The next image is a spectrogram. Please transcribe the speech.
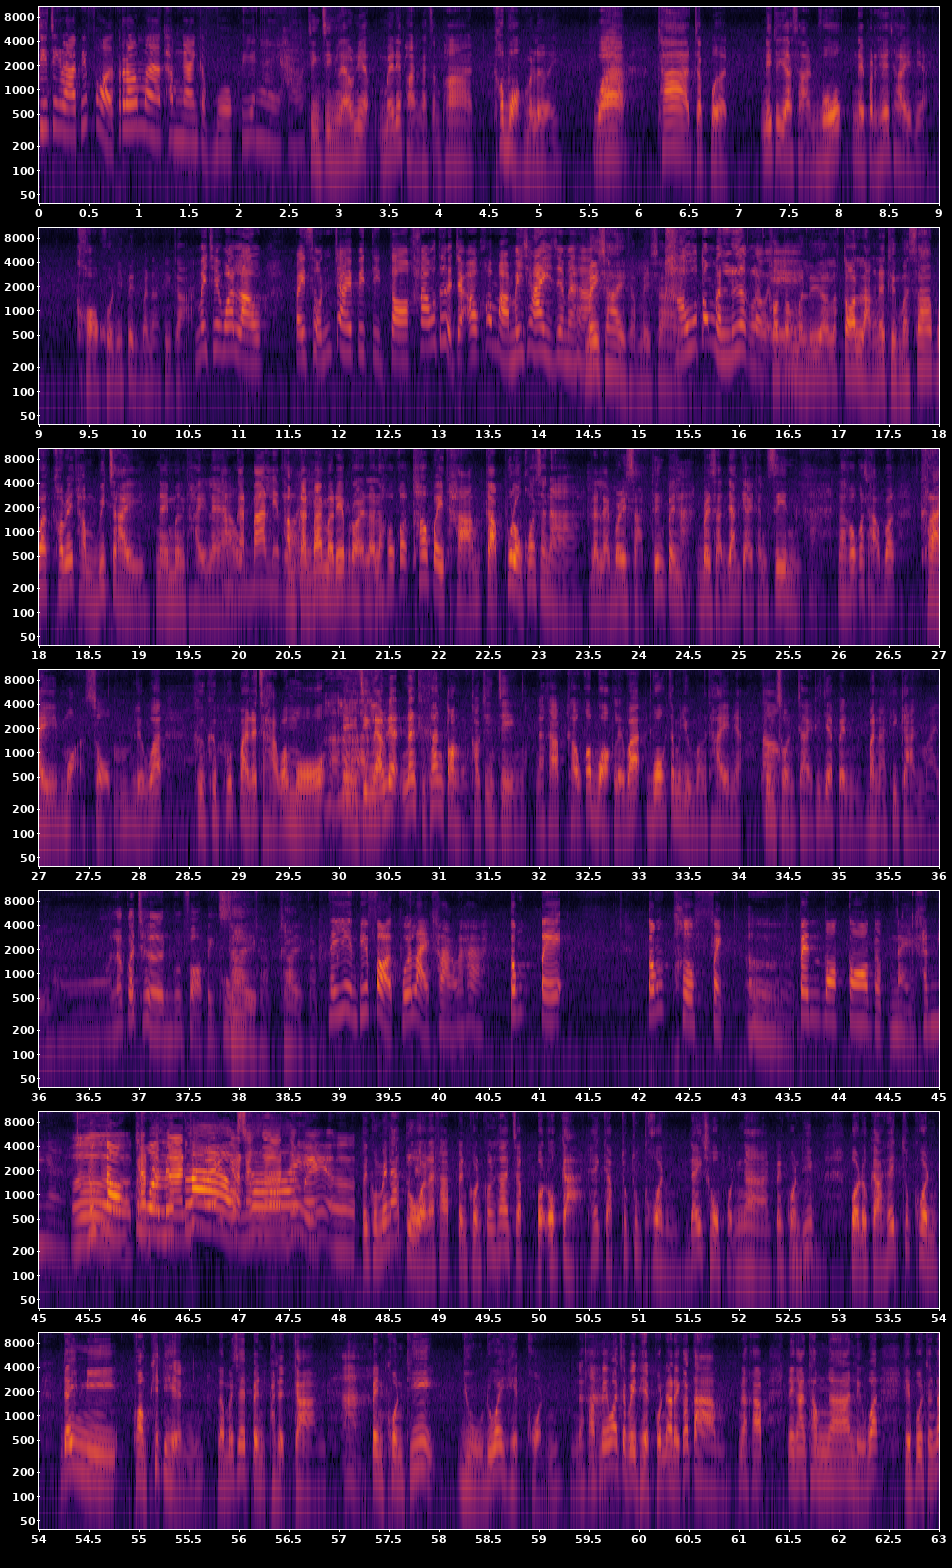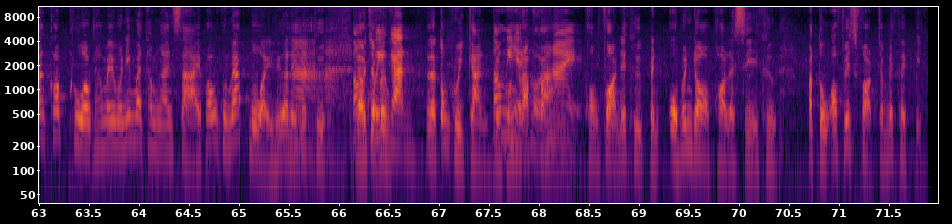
จริงๆแล้วพี่ฟอร์ดเริ่มมาทำงานกับโวกได้ยังไงคะ จริง ๆ แล้วเนี่ยไม่ได้ผ่านการสัมภาษณ์เขาบอกมาเลย ว่าถ้าจะเปิดนิตยสารโวกในประเทศไทยเนี่ย ขอคนนี้เป็นบรรณาธิการ ไม่ใช่ว่าเราไปสนใจไปติดต่อเขาเถอะจะเอาเข้ามาไม่ใช่ใช่ไหมฮะไม่ใช่ครับไม่ใช่เขาต้องมาเลือกเราเองเขาต้องมาเลือกแล้วตอนหลังเนี่ยถึงมาทราบว่าเขาได้ทำวิจัยในเมืองไทยแล้วทำกันบ้านเรียบร้อยทำการบ้านมาเรียบร้อยแล้วแล้วเขาก็เข้าไปถามกับผู้ลงโฆษณาหลาย ๆ บริษัท ซึ่งเป็นค่ะบริษัทยักษ์ใหญ่ทั้งสิ้นค่ะแล้วเขาก็ถามว่าใครเหมาะสมหรือว่าคือคือพูดไปแล้วจะหาว่าโมอ่าแต่จริง ๆ แล้วเนี่ยนั่นคือขั้นตอนของเขาจริง ๆ นะครับเขาก็บอกเลยว่าโวกจะมาอยู่เมืองไทยเนี่ยต้องคุณสนใจที่จะเป็นบรรณาธิการไหมอ๋อ แล้วก็เชิญคุณฟอร์ดไปคุย ใช่ครับใช่ครับ ได้ยินพี่ฟอร์ดพูดหลายครั้งแล้วค่ะ ต้องเป๊ะ ต้องเพอร์เฟกเออ เป็นบกแบบไหนคะเนี่ย เออลูกน้องกการลัวทำหรืองานเปล่าการทำงานใช่ไหม เออเป็นคนไม่น่ากลัวนะครับ เป็นคนค่อนข้างจะเปิดโอกาสให้กับทุก ๆ คนได้โชว์ผลงาน เป็นคนที่เปิดโอกาสให้ทุกคนได้มีความคิดเห็น แล้วไม่ใช่เป็นเผด็จการ อะเป็นคนที่อยู่ด้วยเหตุผลนะครับอ่าไม่ว่าจะเป็นเหตุผลอะไรก็ตามนะครับ ในการทำงานหรือว่าเหตุผลทางด้านครอบครัวทำไมวันนี้มาทำงานสายเพราะว่าคุณแม่ป่วยหรืออะไรเนี่ยคือต้องเราจะคุเป็ยกันเราต้องคุยกันต้องเป็นคนรับมีเหตุผลฟังให้ ของฟอร์ดนี่ยคือเป็น open door policy คือประตูออฟฟิศฟอร์ดจะไม่เคยปิด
